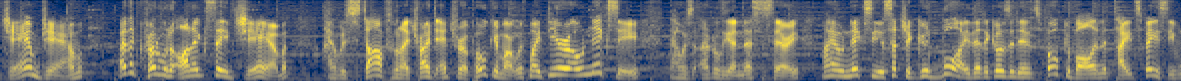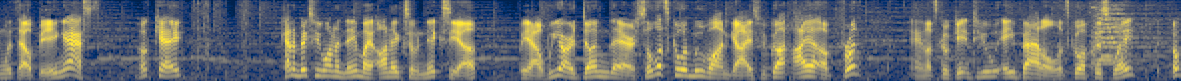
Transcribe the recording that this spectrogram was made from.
Jam Jam? Why the crud would Onix say jam? I was stopped when I tried to enter a Pokemart with my dear Onixie. That was utterly unnecessary. My Onixie is such a good boy that it goes into its Pokeball in a tight space even without being asked. Okay. Kind of makes me want to name my Onix Onixia. But yeah, we are done there. So let's go and move on, guys. We've got Aya up front, and let's go get into a battle. Let's go up this way. Oh,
